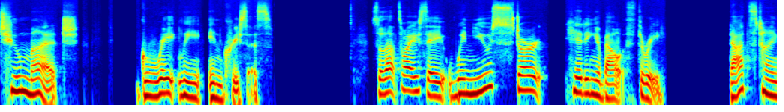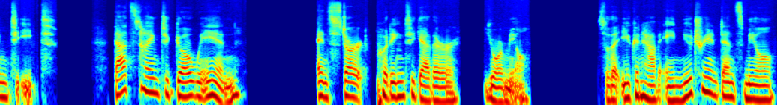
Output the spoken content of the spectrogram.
too much greatly increases. So that's why I say when you start hitting about three, that's time to eat. That's time to go in and start putting together your meal so that you can have a nutrient dense meal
